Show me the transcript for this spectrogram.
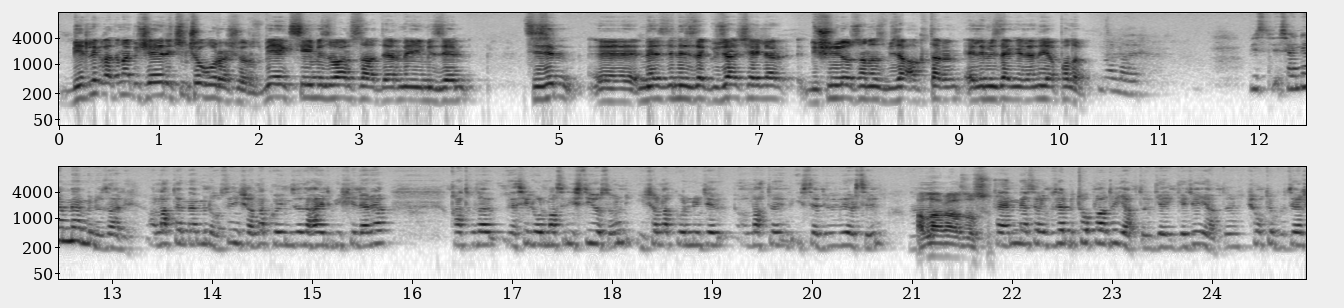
birlik adına bir şeyler için çok uğraşıyoruz. Bir eksiğimiz varsa derneğimizin, sizin e, nezdinizde güzel şeyler düşünüyorsanız bize aktarın. Elimizden geleni yapalım. Vallahi. Biz senden memnunuz Ali. Allah da memnun olsun. İnşallah köyümüze de hayırlı bir şeylere katkıda vesile olmasını istiyorsun. İnşallah gönlünce Allah da istediğini versin. Allah razı olsun. Hem mesela güzel bir toplantı yaptın, ge- gece yaptın. Çok da güzel.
